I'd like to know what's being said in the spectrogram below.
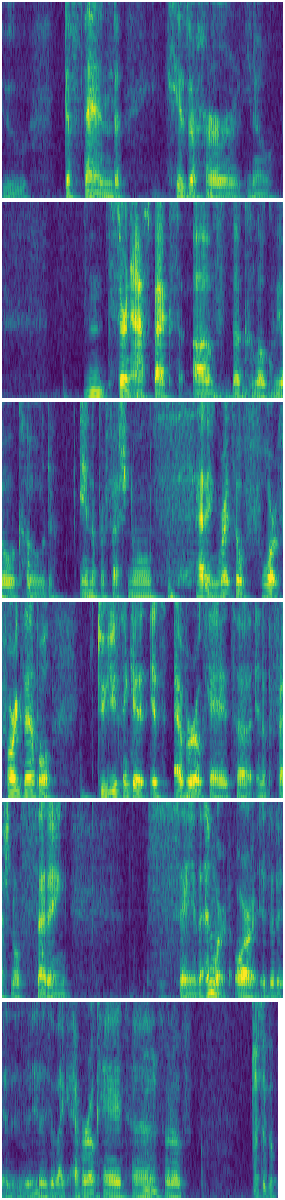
to defend his or her, you know, certain aspects of the colloquial code in a professional setting, right? So, for for example, do you think it it's ever okay to in a professional setting? say the n word or is it is, is it is it like ever okay to Mm. sort of That's a good.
